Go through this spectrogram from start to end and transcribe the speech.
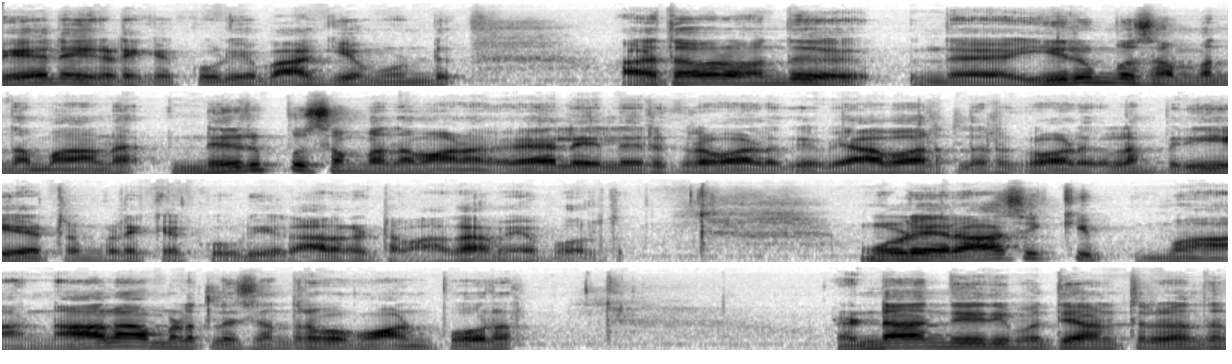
வேலை கிடைக்கக்கூடிய பாக்கியம் உண்டு. அது தவிர வந்து இந்த இரும்பு சம்பந்தமான நெருப்பு சம்பந்தமான வேலையில் இருக்கிறவாளுக்கு வியாபாரத்தில் இருக்கிறவாளுக்கெல்லாம் பெரிய ஏற்றம் கிடைக்கக்கூடிய காலகட்டமாக அமைய போகிறது உங்களுடைய ராசிக்கு நாலாம் இடத்துல சந்திர பகவான் போகிறார் ரெண்டாம் தேதி மத்தியானத்துலேருந்து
